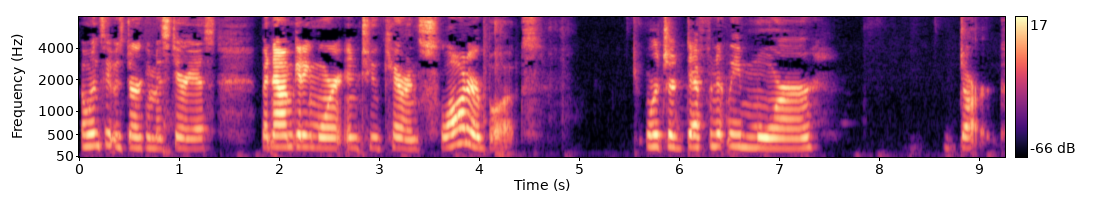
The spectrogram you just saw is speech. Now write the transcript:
I wouldn't say it was dark and mysterious, but now I'm getting more into Karin Slaughter books, which are definitely more dark.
